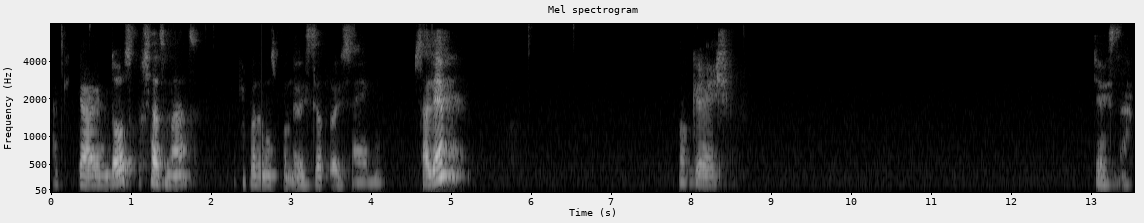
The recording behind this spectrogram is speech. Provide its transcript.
Aquí caben dos cosas más. Aquí podemos poner este otro diseño. ¿Sale? Ok. Ya está.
